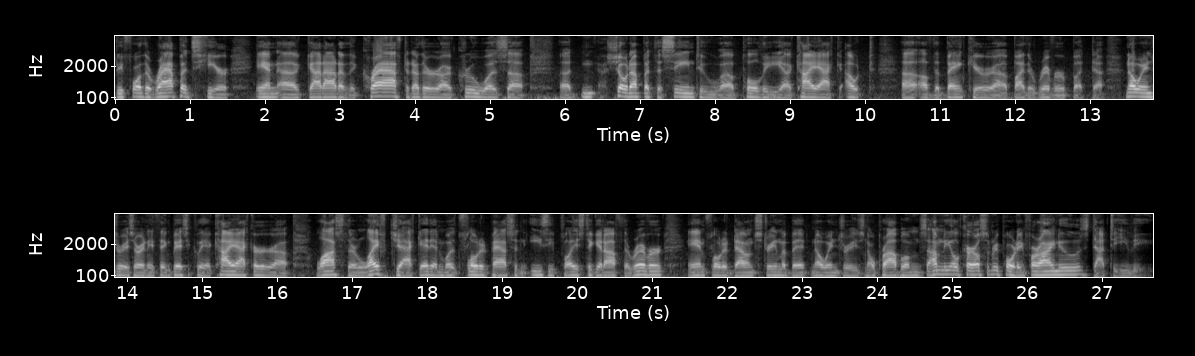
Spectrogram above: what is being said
before the rapids here and got out of the craft. Another crew was showed up at the scene to pull the kayak out uh, of the bank here uh, by the river, but uh, no injuries or anything. Basically, a kayaker uh, lost their life jacket and was floated past an easy place to get off the river and floated downstream a bit. No injuries, no problems. I'm Neil Carlson reporting for iNewZ.TV.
